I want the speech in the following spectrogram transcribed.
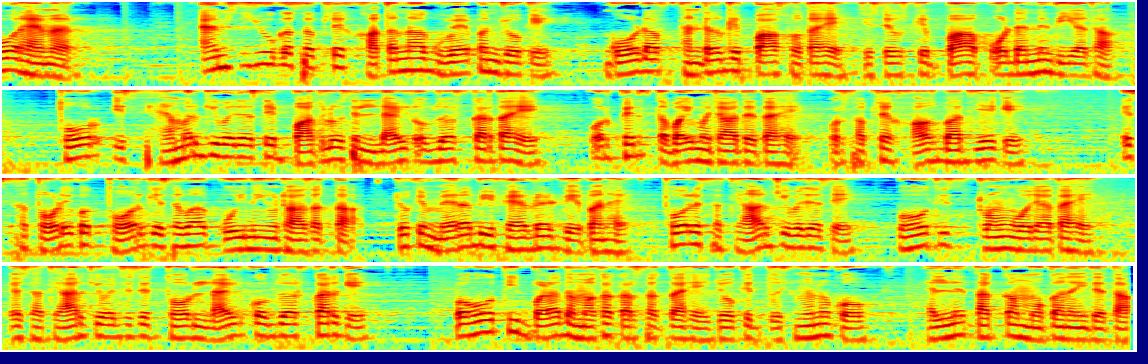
थोर हैमर एमसीयू का सबसे खतरनाक वेपन जो कि गॉड ऑफ़ थंडर के पास होता है, जिसे उसके बाप ओडन ने दिया था। थोर इस हैमर की वजह से बादलों से लाइट ऑब्ज़र्व करता है और फिर तबाही मचा देता है। और सबसे ख़ास बात यह कि इस हथौड़े को थोर के सिवा कोई नहीं उठा सकता जो कि मेरा भी फेवरेट वेपन है। थोर इस हथियार की वजह से बहुत ही स्ट्रॉन्ग हो जाता है। इस हथियार की वजह से थोर लाइट को ऑब्ज़र्व करके बहुत ही बड़ा धमाका कर सकता है, जो कि दुश्मनों को हिलने तक का मौका नहीं देता।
